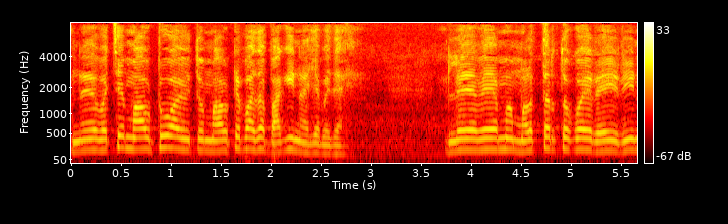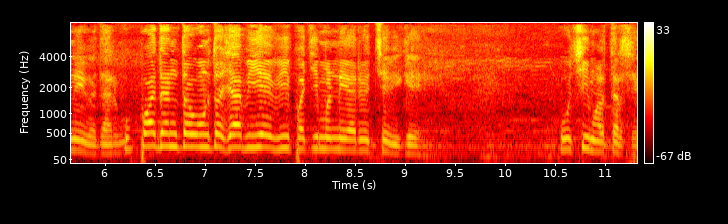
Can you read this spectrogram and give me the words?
અને વચ્ચે માવઠું આવ્યું તો માવઠે પાછા ભાગી નાખ્યા બધા એટલે હવે એમાં મળતર તો કોઈ રહી રહી નહીં વધારે. ઉત્પાદન તો ઊણ તો સાહેબ, એ વી પચીસ મણની આયુર્વેદ છે વીઘે. ઓછી મળતર છે.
